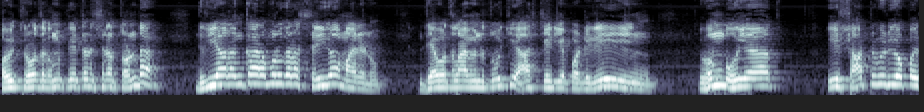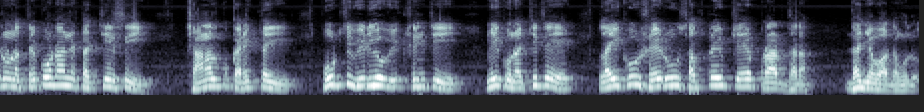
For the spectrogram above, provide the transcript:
పవిత్రోదకము చేతడిసిన తొండ దివ్యాలంకారములు గల స్త్రీగా మారెను. దేవతలావిను చూచి ఆశ్చర్యపడిరి. ఇవం భూయాత్. ఈ షార్ట్ వీడియో పైనున్న త్రికోణాన్ని టచ్ చేసి ఛానల్కు కనెక్ట్ అయ్యి పూర్తి వీడియో వీక్షించి మీకు నచ్చితే లైకు షేరు సబ్స్క్రైబ్ చేయ ప్రార్థన. ధన్యవాదములు.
